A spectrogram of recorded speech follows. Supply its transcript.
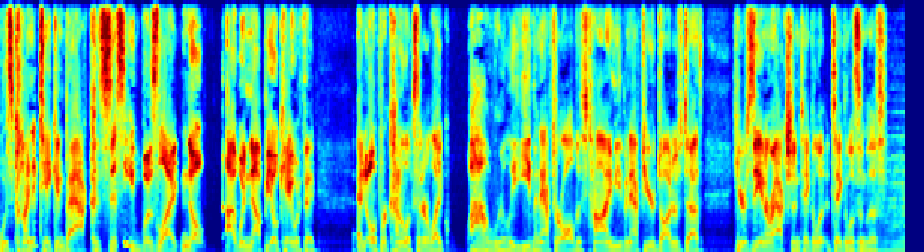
Was kind of taken back because Cissy was like, "Nope, I would not be okay with it." And Oprah kind of looks at her like, "Wow, really? Even after all this time, even after your daughter's death." Here's the interaction. Take a take a listen to this.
